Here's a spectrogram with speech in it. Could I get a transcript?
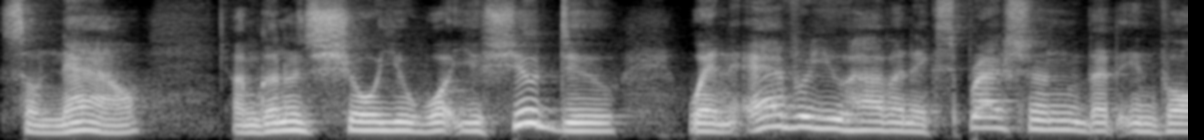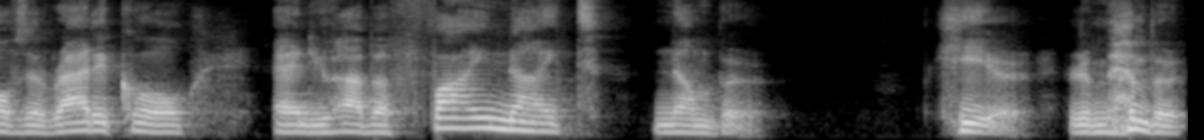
So now I'm going to show you what you should do whenever you have an expression that involves a radical and you have a finite number here. Remember,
